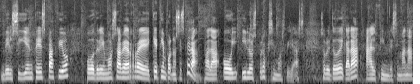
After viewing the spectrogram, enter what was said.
del siguiente espacio podremos saber eh, qué tiempo nos espera para hoy y los próximos días, sobre todo de cara al fin de semana.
